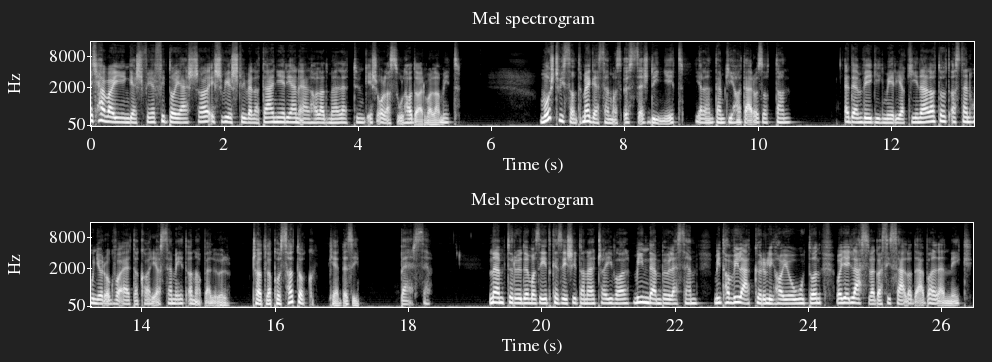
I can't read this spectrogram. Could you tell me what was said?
Egy havai inges férfi tojással és virslivel a tányérján elhalad mellettünk, és olaszul hadar valamit. Most viszont megeszem az összes dinnyét, jelentem ki határozottan. Eden végigméri a kínálatot, aztán hunyorogva eltakarja a szemét a nap elől. Csatlakozhatok? kérdezi. Persze. Nem törődöm az étkezési tanácsaival, mindenből leszem, mintha világ körüli hajóúton vagy egy Las Vegas-i szállodában lennék.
